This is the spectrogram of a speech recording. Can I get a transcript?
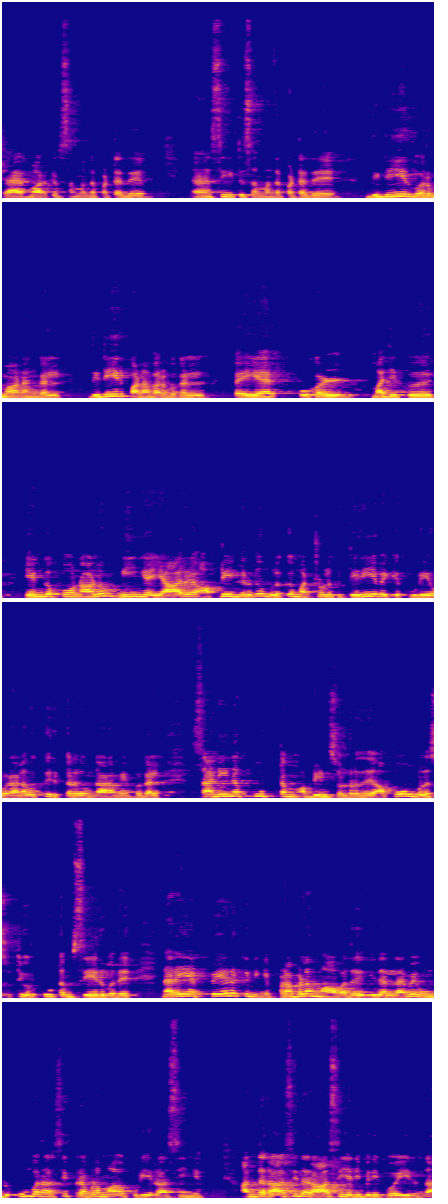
ஷேர் மார்க்கெட் சம்மந்தப்பட்டது சீட்டு சம்மந்தப்பட்டது திடீர் வருமானங்கள் திடீர் பணவரவுகள் பெயர் புகழ் மதிப்பு எங்கே போனாலும் நீங்கள் யார் அப்படிங்கிறது உங்களுக்கு மற்றவர்களுக்கு தெரிய வைக்கக்கூடிய ஒரு அளவுக்கு இருக்கிறது உண்டான அமைப்புகள். சனின கூட்டம் அப்படின்னு சொல்கிறது அப்போது உங்களை சுற்றி ஒரு கூட்டம் சேருவது. நிறைய பேருக்கு நீங்கள் பிரபலமாவது இதெல்லாமே உண்டு. கும்பராசி பிரபலமாகக்கூடிய ராசிங்க. அந்த ராசியில் ராசி அதிபதி போயிருந்தா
